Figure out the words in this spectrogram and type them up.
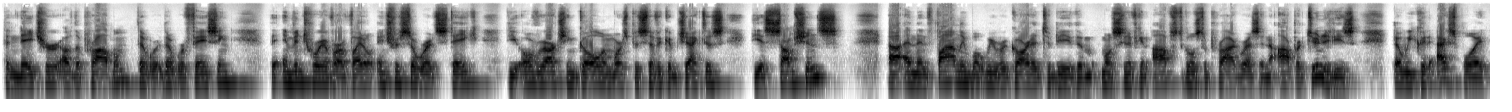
the nature of the problem that we're that we're facing, the inventory of our vital interests that were at stake, the overarching goal and more specific objectives the assumptions, uh, and then finally, what we regarded to be the most significant obstacles to progress and opportunities that we could exploit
